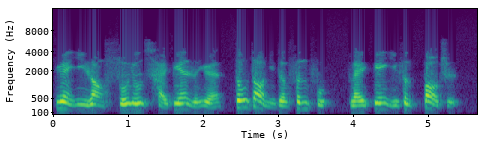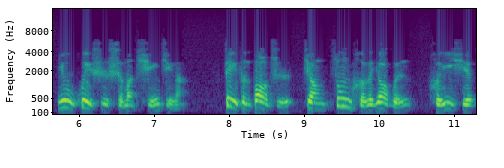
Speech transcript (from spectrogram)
愿意让所有采编人员都照你的吩咐来编一份报纸，又会是什么情景呢？这份报纸将综合了要闻和一些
